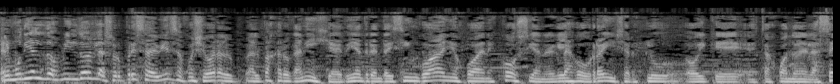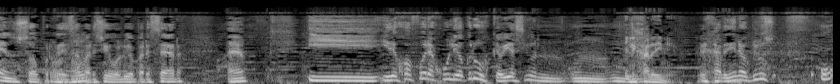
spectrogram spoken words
El Mundial 2002, la sorpresa de Bielsa fue llevar al, al pájaro Canigia, que tenía 35 años, jugaba en Escocia, en el Glasgow Rangers Club, hoy que está jugando en el ascenso, porque desapareció y volvió a aparecer. ¿eh? Y, y dejó afuera a Julio Cruz, que había sido un... un- un- El jardinero. el jardinero Cruz. uh,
